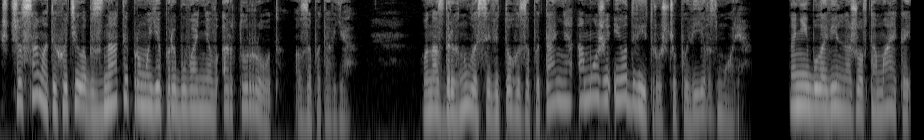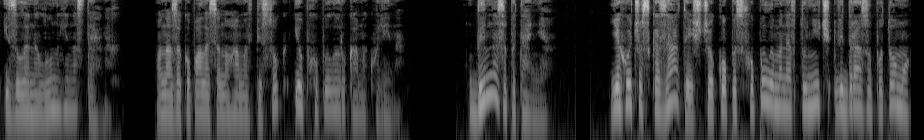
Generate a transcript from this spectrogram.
Що саме ти хотіла б знати про моє перебування в Артур Роуд? запитав я. Вона здригнулася від того запитання, а може, і од вітру, що повіяв з моря. На ній була вільна жовта майка і зелені лунги на стегнах. Вона закопалася ногами в пісок і обхопила руками коліна. Дивне запитання. Я хочу сказати, що копи схопили мене в ту ніч відразу по тому,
